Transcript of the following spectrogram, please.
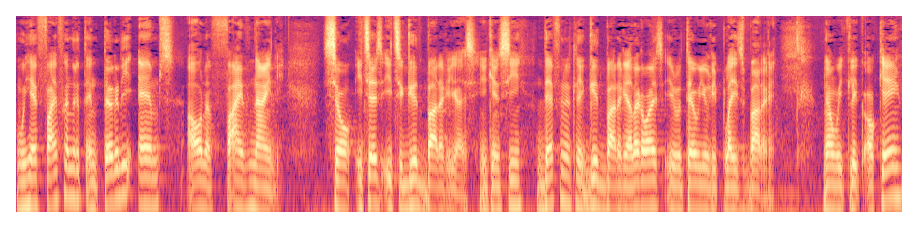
we have 530 amps out of 590. So it says it's a good battery guys. You can see definitely good battery, otherwise it will tell you replace battery. Now we click OK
